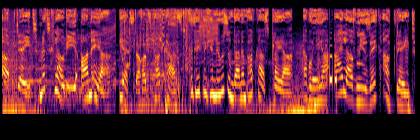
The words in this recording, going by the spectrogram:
Update mit Claudi on Air. Jetzt auch als Podcast. Für tägliche News in deinem Podcast-Player. Abonniere I Love Music Update.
